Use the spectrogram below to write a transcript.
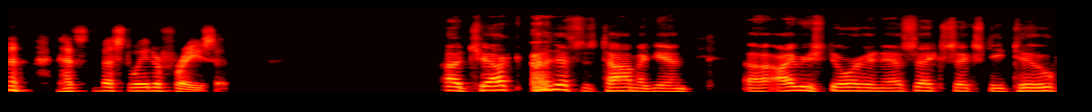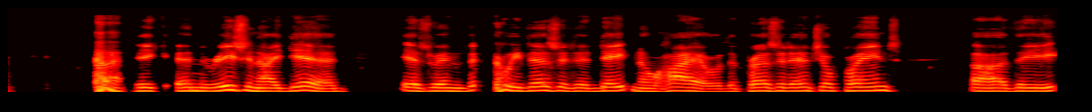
That's the best way to phrase it. Uh, Chuck, this is Tom again. Uh, I restored an SX62. and the reason I did is when we visited Dayton, Ohio, the presidential planes, uh, the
